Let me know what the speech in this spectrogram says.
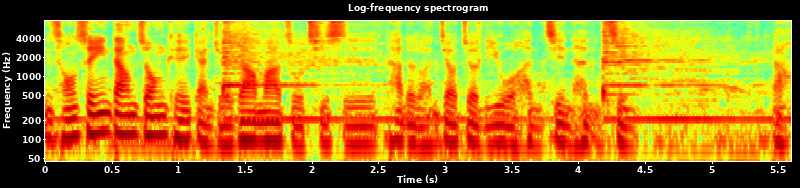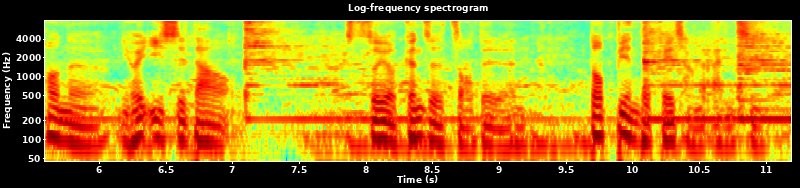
你从声音当中可以感觉到妈祖其实他的鸾轿就离我很近很近，然后呢，你会意识到所有跟着走的人都变得非常的安静。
